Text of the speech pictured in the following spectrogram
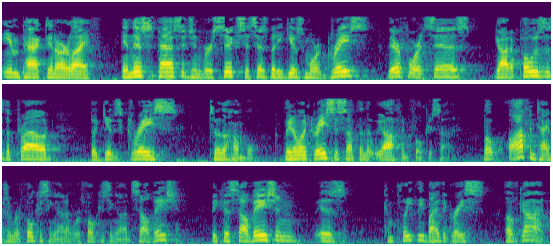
impact in our life. In this passage in verse 6 it says, but he gives more grace. Therefore it says, God opposes the proud, but gives grace to the humble. But you know what? Grace is something that we often focus on. But oftentimes when we're focusing on it, we're focusing on salvation. Because salvation is completely by the grace of God.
